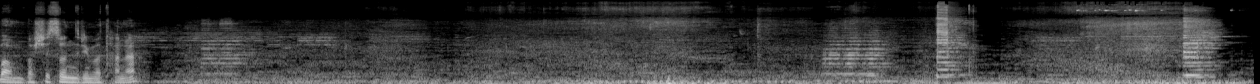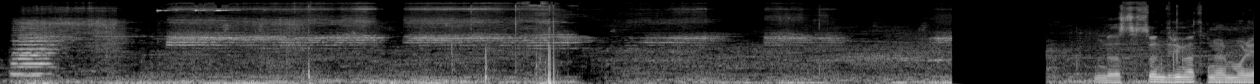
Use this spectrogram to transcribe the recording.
বাম পাশে চন্দ্রিমা থানা। চন্দ্রিমা থানার মোড়ে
